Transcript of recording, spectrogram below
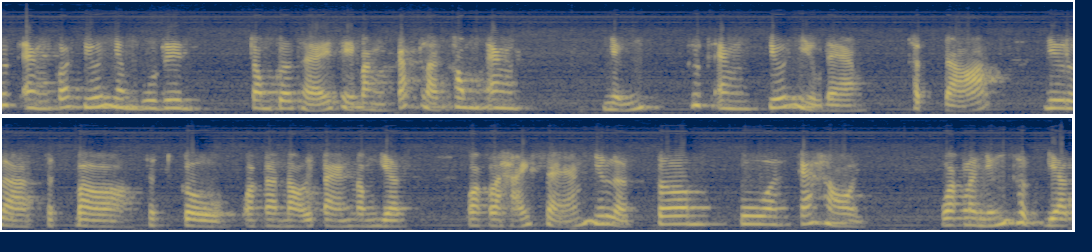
thức ăn có chứa nhân purin trong cơ thể thì bằng cách là không ăn những thức ăn chứa nhiều đạm thịt đỏ như là thịt bò, thịt cừu hoặc là nội tạng động vật hoặc là hải sản như là tôm, cua, cá hồi hoặc là những thực vật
